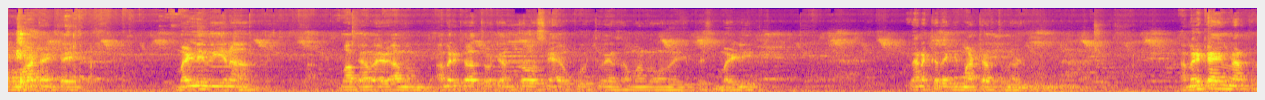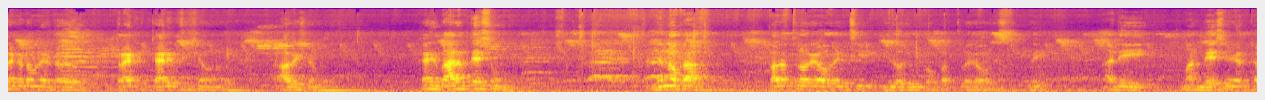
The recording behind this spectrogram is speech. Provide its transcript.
ఒక మాట అంటే మళ్ళీ ఈయన మాకు అమె- అమెరికాతో ఎంతో స్నేహపూర్తమైన సంబంధం ఉందని చెప్పేసి మళ్ళీ వెనక్కి తగ్గి మాట్లాడుతున్నాడు. అమెరికా ఏమి వెనక్కి లేదు. టారిఫ్ విషయం ఆ విషయంలో కానీ భారతదేశం నిన్న ఒక పద్ధతిలో వ్యవహరించి ఈరోజు ఇంకో పద్ధతిలో వ్యవహరిస్తుంది. అది మన దేశం యొక్క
